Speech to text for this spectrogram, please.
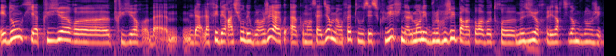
Et donc, il y a plusieurs... plusieurs ben, la, Fédération des boulangers a, a commencé à dire, mais en fait, vous excluez finalement les boulangers par rapport à votre mesure, les artisans boulangers.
